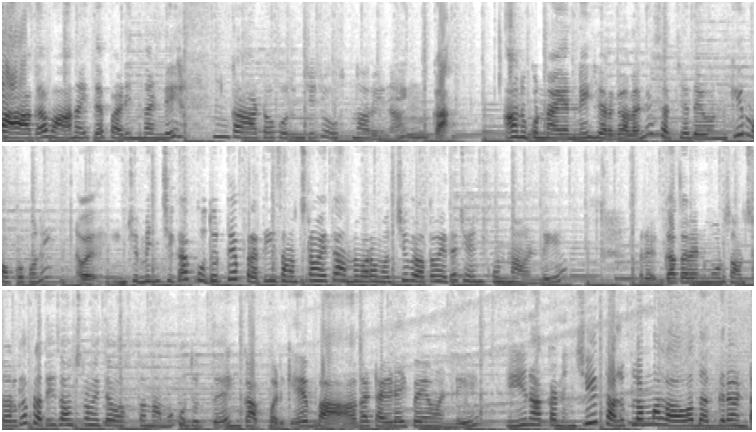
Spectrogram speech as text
బాగా వాన అయితే పడిందండి. ఇంకా ఆటో గురించి చూస్తున్నారు ఈయన. ఇంకా అనుకున్నాయన్నీ జరగాలని సత్యదేవునికి మొక్కుకొని ఇంచుమించుగా కుదిరితే ప్రతి సంవత్సరం అయితే అన్నవరం వచ్చి వ్రతం అయితే చేయించుకుంటున్నామండి. గత రెండు మూడు సంవత్సరాలుగా ప్రతి సంవత్సరం అయితే వస్తున్నాము కుదిరితే. ఇంకా అప్పటికే బాగా టైర్డ్ అయిపోయామండి. ఈయన అక్కడి నుంచి తలుపులమ్మ లోవ దగ్గర అంట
